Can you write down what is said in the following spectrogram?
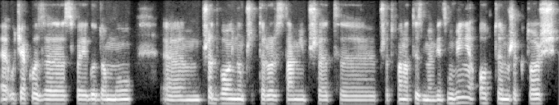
e, uciekły ze swojego domu em, przed wojną, przed terrorystami, przed, e, przed fanatyzmem. Więc mówienie o tym, że ktoś,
